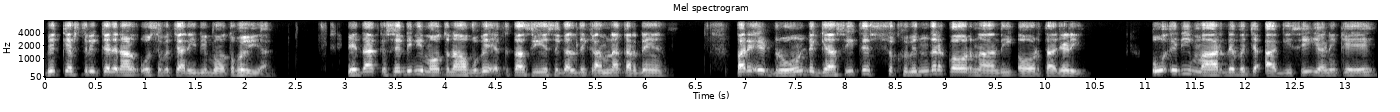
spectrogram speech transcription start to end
ਵੀ ਕਿਸ ਤਰੀਕੇ ਦੇ ਨਾਲ ਉਸ ਵਿਚਾਰੀ ਦੀ ਮੌਤ ਹੋਈ ਆ। ਇਹਦਾ ਕਿਸੇ ਦੀ ਵੀ ਮੌਤ ਨਾ ਹੋਵੇ, ਇੱਕ ਤਾਂ ਅਸੀਂ ਇਸ ਗੱਲ ਦੀ ਕਾਮਨਾ ਕਰਦੇ ਹਾਂ। ਪਰ ਇਹ ਡਰੋਨ ਡਿੱਗਿਆ ਸੀ ਤੇ ਸੁਖਵਿੰਦਰ ਕੌਰ ਨਾਂ ਦੀ ਔਰਤ ਆ ਜਿਹੜੀ। ਉਹ ਇਹਦੀ ਮਾਰ ਦੇ ਵਿੱਚ ਆ ਗਈ ਸੀ, ਯਾਨੀ ਕਿ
